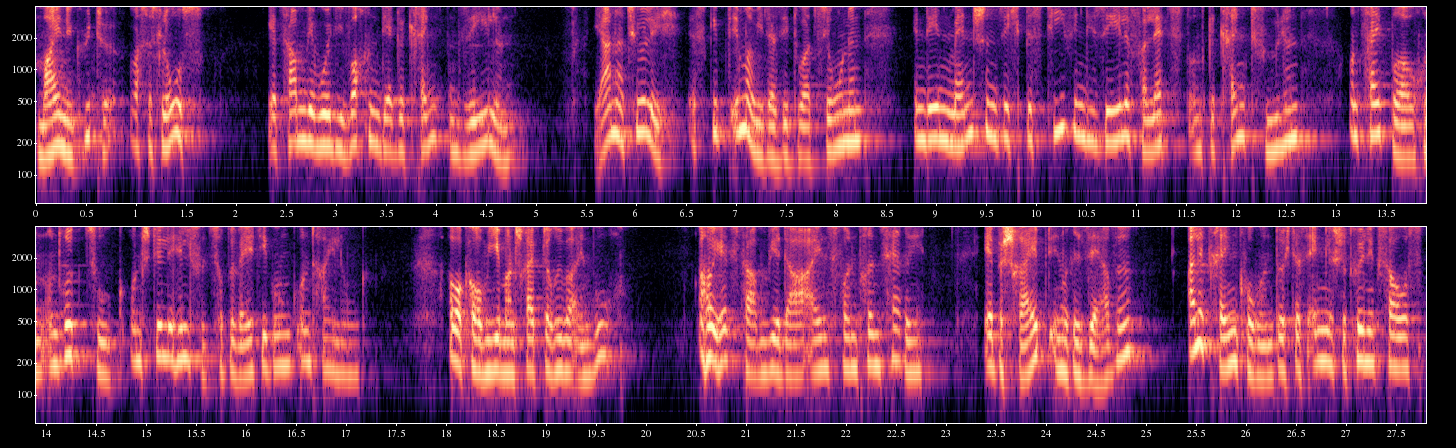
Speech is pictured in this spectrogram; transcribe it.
Meine Güte, was ist los? Jetzt haben wir wohl die Wochen der gekränkten Seelen. Ja, natürlich, es gibt immer wieder Situationen, in denen Menschen sich bis tief in die Seele verletzt und gekränkt fühlen und Zeit brauchen und Rückzug und stille Hilfe zur Bewältigung und Heilung. Aber kaum jemand schreibt darüber ein Buch. Aber jetzt haben wir da eins von Prinz Harry. Er beschreibt in Reserve alle Kränkungen durch das englische Königshaus,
